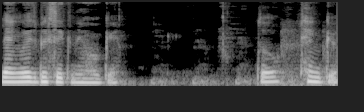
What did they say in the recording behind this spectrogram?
लैंग्वेज भी सीखनी होगी। तो थैंक यू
